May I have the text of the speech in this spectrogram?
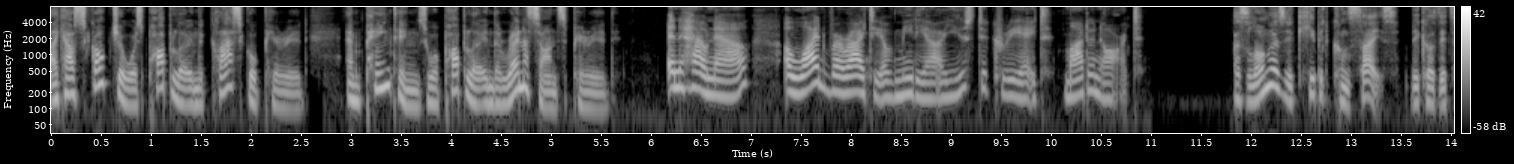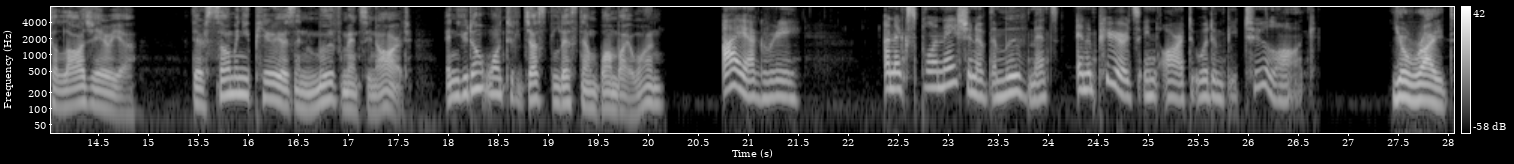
like how sculpture was popular in the classical period and paintings were popular in the Renaissance period. And how now a wide variety of media are used to create modern art. As long as you keep it concise, because it's a large area, there are so many periods and movements in art, and you don't want to just list them one by one. I agree. An explanation of the movements and periods in art wouldn't be too long. You're right.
